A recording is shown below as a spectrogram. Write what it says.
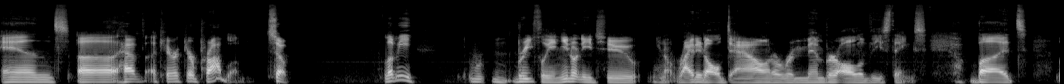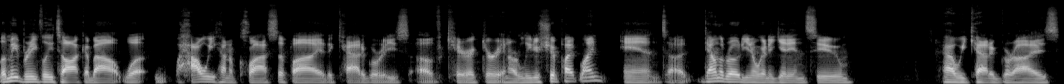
and uh, have a character problem. So let me r- briefly, and you don't need to, you know, write it all down or remember all of these things, but let me briefly talk about what how we kind of classify the categories of character in our leadership pipeline. And uh, down the road, you know, we're going to get into how we categorize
